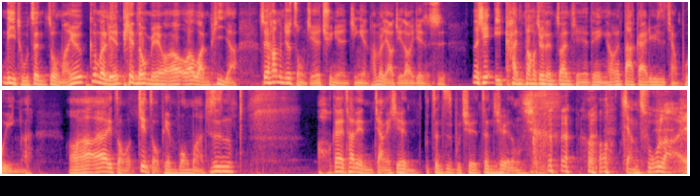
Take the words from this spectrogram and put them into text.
力图振作嘛，因为根本连片都没有，要我要玩屁呀！所以他们就总结了去年的经验，他们了解到一件事：那些一看到就能赚钱的电影，他们大概率是抢不赢了。哦，要要一种剑走偏锋嘛，就是哦，我刚才差点讲一些很不政治不确正确的东西，讲出来。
